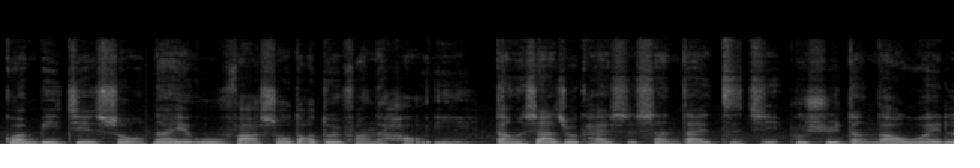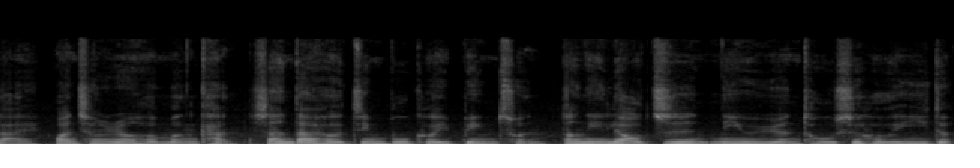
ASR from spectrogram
关闭接收，那也无法收到对方的好意。当下就开始善待自己，不需等到未来完成任何门槛。善待和进步可以并存。当你了知你与源头是合一的，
